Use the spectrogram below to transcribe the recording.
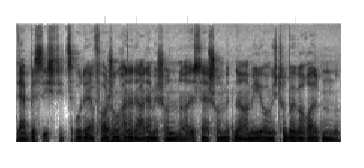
Ja, bis ich die zweite Erforschung hatte, da hat er mir schon, ist er schon mit einer Armee über mich drüber gerollt und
